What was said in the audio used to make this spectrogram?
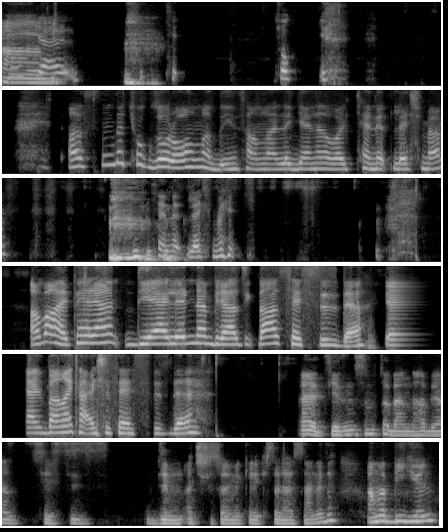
Ya, bir... çok aslında çok zor olmadı insanlarla genel olarak kenetleşmem. Kenetleşmek. Ama Alperen diğerlerinden birazcık daha sessizdi. Yani bana karşı sessizdi. Evet, 7. sınıfta ben daha biraz sessizdim açıkça söylemek gerekirse dershanede. Ama bir gün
